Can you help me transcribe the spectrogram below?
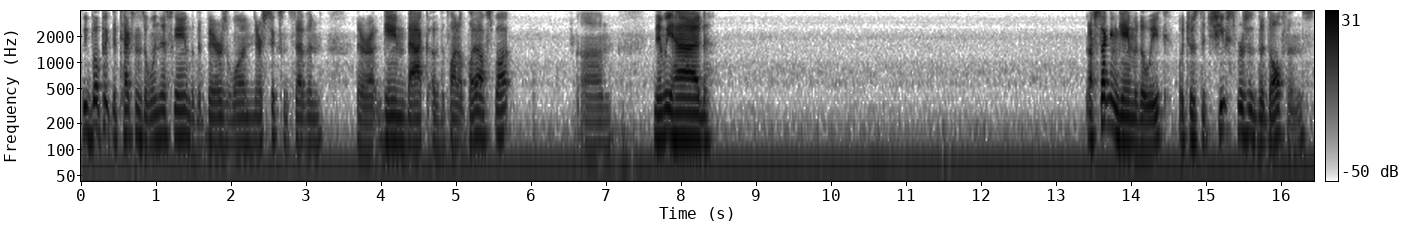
we both picked the Texans to win this game, but the Bears won. They're six and seven. They're a game back of the final playoff spot. Um, then we had our second game of the week, which was the Chiefs versus the Dolphins.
